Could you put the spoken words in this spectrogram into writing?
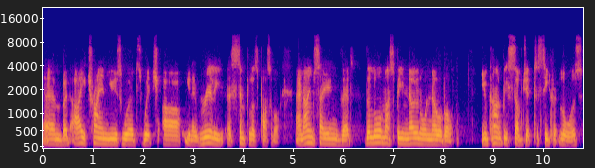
um, but I try and use words which are, you know, really as simple as possible. And I'm saying that the law must be known or knowable. You can't be subject to secret laws.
